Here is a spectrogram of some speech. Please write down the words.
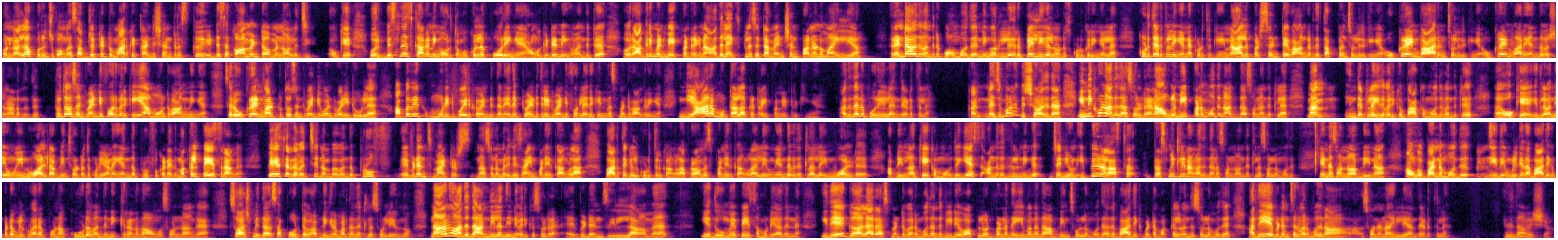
ஒன்று நல்லா புரிஞ்சுக்கோங்க. Subject to market condition risk it is a common terminology okay ஒரு பிஸ்னஸ்க்காக நீங்கள் ஒருத்தவங்களுக்குள்ளே போகிறீங்க அவங்ககிட்ட நீங்கள் வந்துட்டு ஒரு அக்ரிமெண்ட் மேக் பண்ணுறீங்கன்னா அதில் எக்ஸ்பிளிசிட்டாக மென்ஷன் பண்ணணுமா இல்லையா? ரெண்டாவது வந்துட்டு போகும்போது நீங்கள் ஒரு ரிப்ளை லீகல் நோட்டீஸ் கொடுக்குறீங்கல்ல கொடுத்த இடத்துல நீங்கள் என்ன கொடுத்துருக்கீங்க? நாலு பர்சன்ட்டே வாங்குறது தப்புன்னு சொல்லியிருக்கீங்க. உக்ரைன் வார்னு சொல்லியிருக்கீங்க. உக்ரைன் வார் எந்த வருஷம் நடந்தது? டூ தௌசண்ட் டுவெண்ட்டி ஃபோர் வரைக்கும் ஏன் அமௌண்ட் வாங்கினீங்க? சரி Ukraine war two thousand twenty one twenty டூவில் அப்போவே மூடிட்டு போயிருக்க வேண்டியது தானே. எதுக்கு டுவெண்ட்டி த்ரீ டுவெண்ட்டி ஃபோரில் எதுக்கு இன்வெஸ்ட்மெண்ட் வாங்குறீங்க? இங்கே யாரை முட்டாளாக்க ட்ரை பண்ணிட்டு இருக்கீங்க? அதுதானே புரியல இந்த இடத்துல. கண் நிஜமான விஷயம் அதுதான். இன்றைக்கும் நான் அதை தான் சொல்கிறேன் நான் அவங்கள மீட் பண்ணும்போது நான் அதுதான் சொன்னேன் அந்த இடத்துல. மேம் இந்த இடத்துல இது வரைக்கும் பார்க்கும்போது வந்துட்டு ஓகே இதில் வந்து இவங்க இன்வால்வ் அப்படின்னு சொல்கிறது கூடியான எந்த ப்ரூஃபும் கிடையாது. மக்கள் பேசுகிறாங்க பேசுகிறத வச்சு நம்ம வந்து ப்ரூஃப் எவிடன்ஸ் மேட்டர்ஸ் நான் சொன்ன மாதிரி இதை சைன் பண்ணியிருக்காங்களா? வார்த்தைகள் கொடுத்துருக்காங்களா? ப்ராமிஸ் பண்ணியிருக்காங்களா? இல்லை இவங்க எந்த விதத்தில் அதில் இன்வால்வ்டு அப்படின்லாம் கேட்கும் போது எஸ் அந்த விதத்தில் நீங்கள் ஜென்யூன் இப்போயும் நான் லாஸ்ட்டாக ப்ரெஸ் மீட்லேயும் நாங்கள் அதுதானே சொன்னோம் அந்த இடத்துல சொல்லும் போது என்ன சொன்னோம் அப்படின்னா அவங்க பண்ணும்போது இது உங்களுக்கு எதாவது பாதிக்கப்பட்டவங்களுக்கு வரப்போ நான் கூட வந்து நிற்கிறேன்னு தான் அவங்க சொன்னாங்க. ஸோ அஷ்மிதா சப்போர்ட்டு அப்படிங்கிற மாதிரி தான் அந்த இடத்துல சொல்லியிருந்தோம். நானும் அதை தான் அன்னிலேருந்து இன்னி வரைக்கும் சொல்கிறேன் எவிடன்ஸ் இல்லாமல் எதுவுமே பேச முடியாதுன்னு. இதே கேர்ள் ஹராஸ்மெண்ட் வரும்போது அந்த வீடியோவை அப்லோட் பண்ணதே இவங்க தான் அப்படின்னு சொல்லும் போது அதை பாதிக்கப்பட்ட மக்கள் வந்து சொல்லும் போது அதே எவிடன்ஸ்னு வரும்போது நான் சொன்னேன்னா இல்லையா அந்த இடத்துல? இதுதான் விஷயம்.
